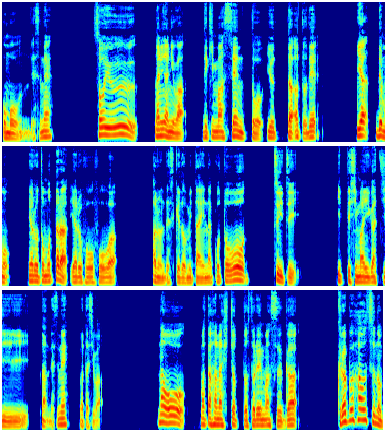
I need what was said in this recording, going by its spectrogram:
思うんですね。そういう何々はできませんと言った後で、いや、でもやろうと思ったらやる方法はあるんですけど、みたいなことをついつい言ってしまいがちなんですね、私は。なお、また話ちょっとそれますが、クラブハウスの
